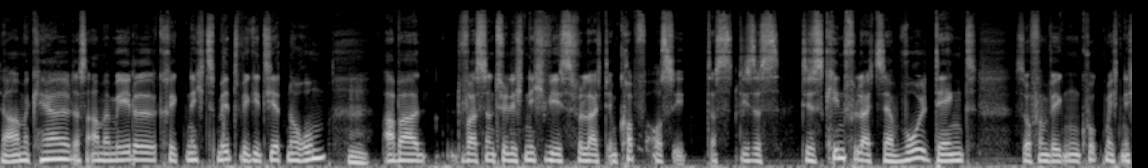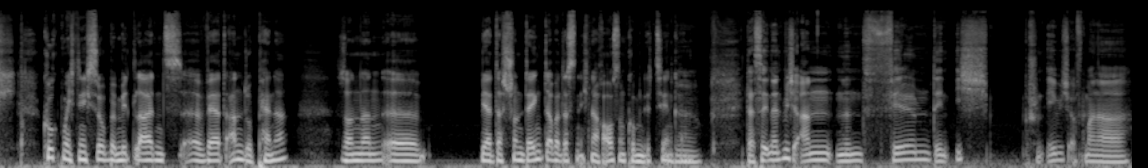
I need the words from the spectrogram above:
der arme Kerl, das arme Mädel kriegt nichts mit, vegetiert nur rum. Hm. Aber du weißt natürlich nicht, wie es vielleicht im Kopf aussieht, dass dieses, dieses Kind vielleicht sehr wohl denkt, so von wegen, guck mich nicht, guck mich nicht so bemitleidenswert an, du Penner, sondern äh, ja, das schon denkt, aber das nicht nach außen kommunizieren kann. Ja. Das erinnert mich an einen Film, den ich schon ewig auf meiner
